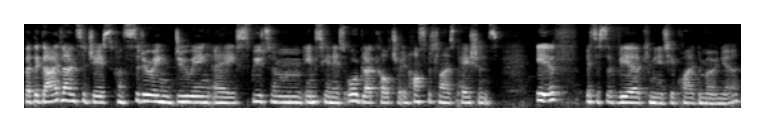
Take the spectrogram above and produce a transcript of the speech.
But the guidelines suggest considering doing a sputum, MCNS, or blood culture in hospitalized patients if it's a severe community acquired pneumonia,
